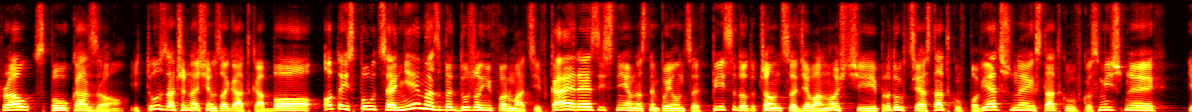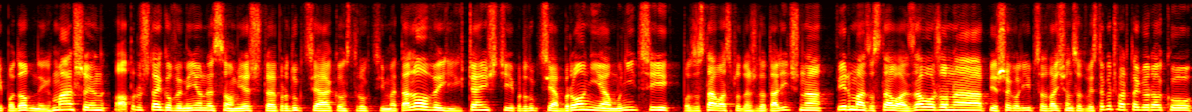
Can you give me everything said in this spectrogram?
Crow spółka ZOO. I tu zaczyna się zagadka, bo o tej spółce nie ma zbyt dużo informacji. W KRS istnieją następujące wpisy dotyczące działalności produkcja statków powietrznych, statków kosmicznych, i podobnych maszyn. Oprócz tego wymienione są jeszcze produkcja konstrukcji metalowych, ich części, produkcja broni, amunicji, pozostała sprzedaż detaliczna. Firma została założona 1 lipca 2024 roku.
